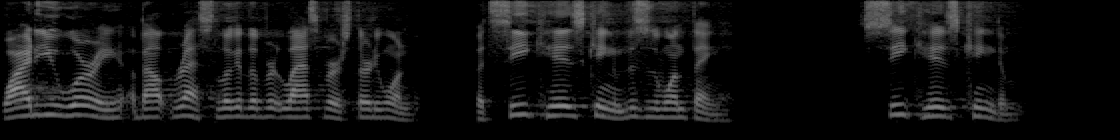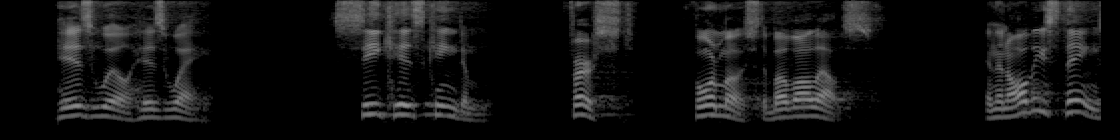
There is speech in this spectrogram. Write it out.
why do you worry about rest? Look at the last verse, 31. But seek his kingdom. This is the one thing. Seek his kingdom, his will, his way. Seek his kingdom first, foremost, above all else. And then all these things,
